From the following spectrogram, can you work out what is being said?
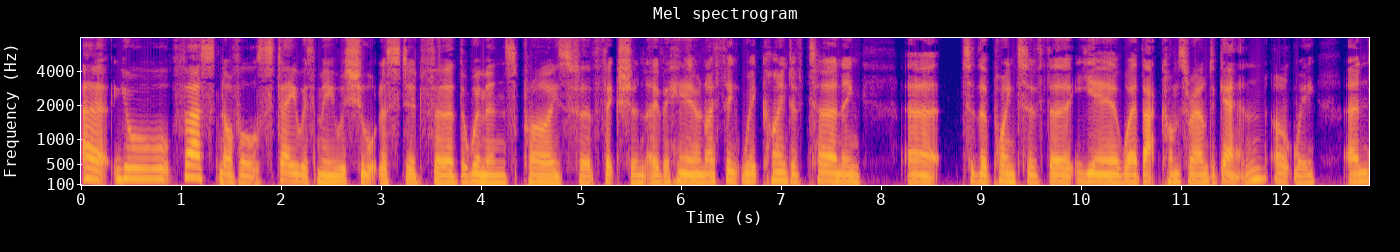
Uh, your first novel, Stay With Me, was shortlisted for the Women's Prize for Fiction over here, and I think we're kind of turning uh, to the point of the year where that comes round again, aren't we? And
